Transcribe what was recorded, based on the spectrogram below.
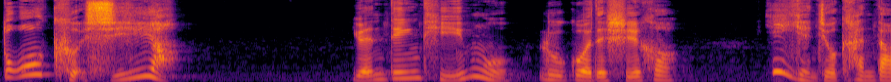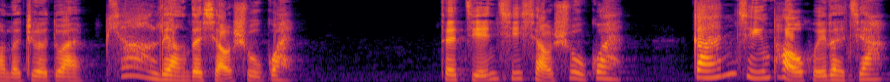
多可惜呀！园丁提姆路过的时候，一眼就看到了这段漂亮的小树冠。他捡起小树冠，赶紧跑回了家。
